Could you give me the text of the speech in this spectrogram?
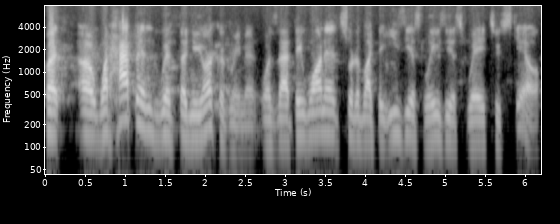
But uh, what happened with the New York agreement was that they wanted sort of like the easiest, laziest way to scale.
